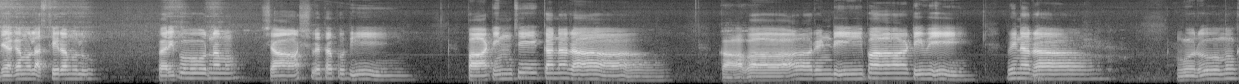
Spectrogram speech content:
జగముల స్థిరములు పరిపూర్ణము శాశ్వతపుదీ. పాటించి కనరా. కావారెండి పాటివి వినరా. గురుముఖమున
